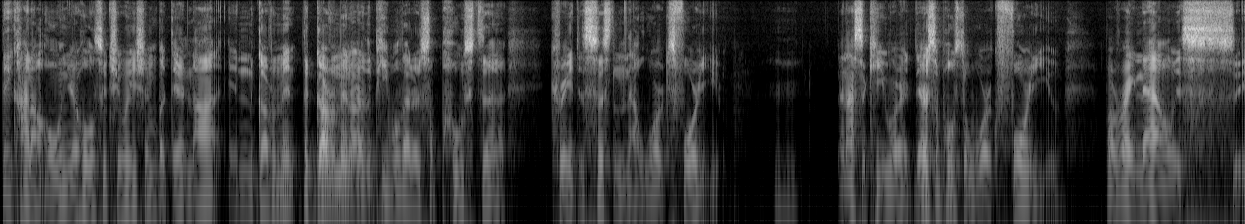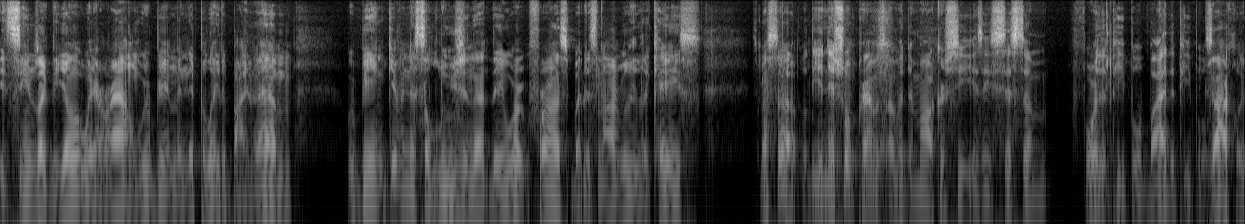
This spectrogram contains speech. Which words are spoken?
they kind of own your whole situation but they're not in the government. The government are the people that are supposed to create the system that works for you. Mm-hmm. And that's the key word. They're supposed to work for you. But right now it's it seems like the other way around. We're being manipulated by them. We're being given this illusion that they work for us but it's not really the case. It's messed up. Well, the initial premise of a democracy is a system for the people by the people. exactly.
